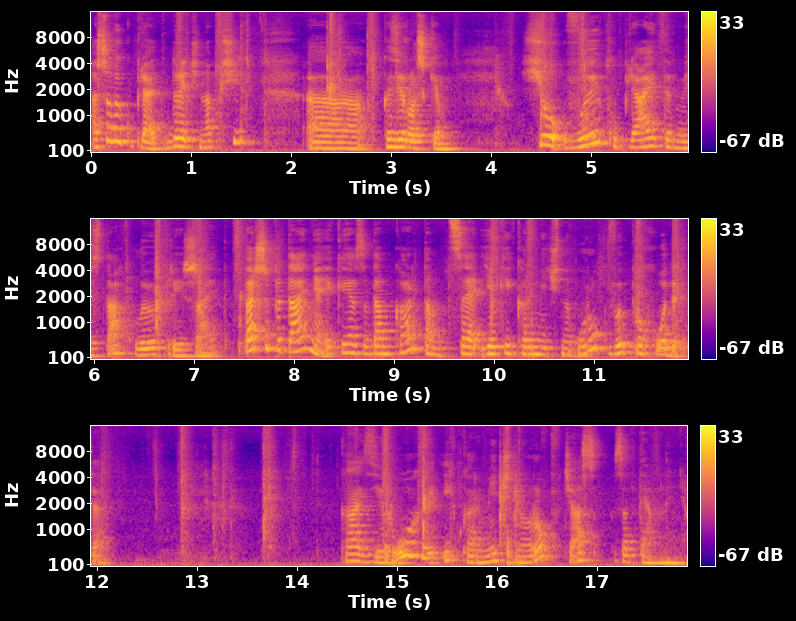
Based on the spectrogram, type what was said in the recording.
А що ви купляєте? До речі, напишіть е, казірошки, що ви купляєте в містах, коли ви приїжджаєте. Перше питання, яке я задам картам, це який кармічний урок ви проходите. Казіроги і кармічний урок в час затемнення.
